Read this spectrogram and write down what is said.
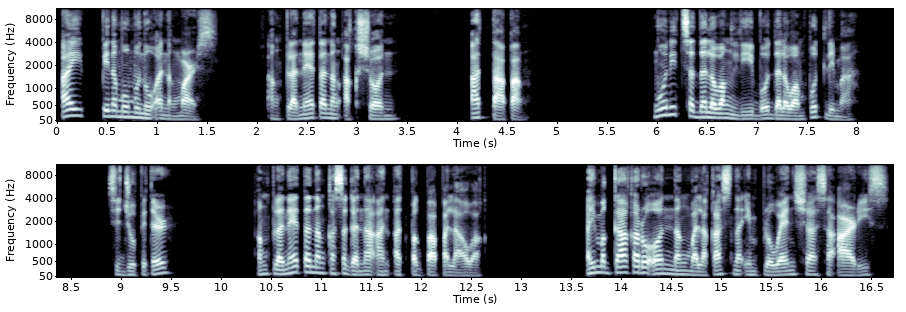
ay pinamumunuan ng Mars, ang planeta ng aksyon at tapang. Ngunit sa 2025, si Jupiter, ang planeta ng kasaganaan at pagpapalawak, ay magkakaroon ng malakas na impluensya sa Aries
